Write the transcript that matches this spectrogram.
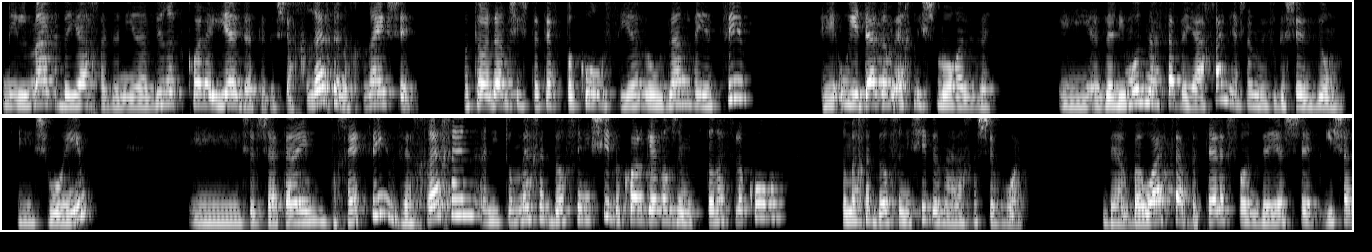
נלמד ביחד, אני אעביר את כל הידע כדי שאחרי כן, אחרי שאותו אדם שהשתתף בקורס יהיה מאוזן ויציב, אה, הוא ידע גם איך לשמור על זה. אה, אז הלימוד נעשה ביחד, יש לנו מפגשי זום אה, שבועיים של שעתיים וחצי, ואחרי כן אני תומכת באופן אישי בכל גבר שמצטרף לקורס, תומכת באופן אישי במהלך השבוע. בוואטסאפ, בטלפון, ויש אה, פגישת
